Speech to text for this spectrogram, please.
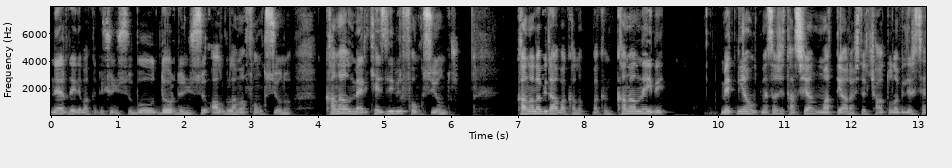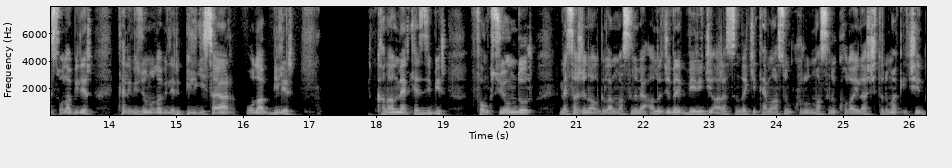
neredeydi? Bakın üçüncüsü bu, dördüncüsü algılama fonksiyonu. Kanal merkezli bir fonksiyondur. Kanala bir daha bakalım. Bakın kanal neydi? Metni yahut mesajı taşıyan maddi araçtır. Kağıt olabilir, ses olabilir, televizyon olabilir, bilgisayar olabilir. Kanal merkezli bir fonksiyondur. Mesajın algılanmasını ve alıcı ve verici arasındaki temasın kurulmasını kolaylaştırmak için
